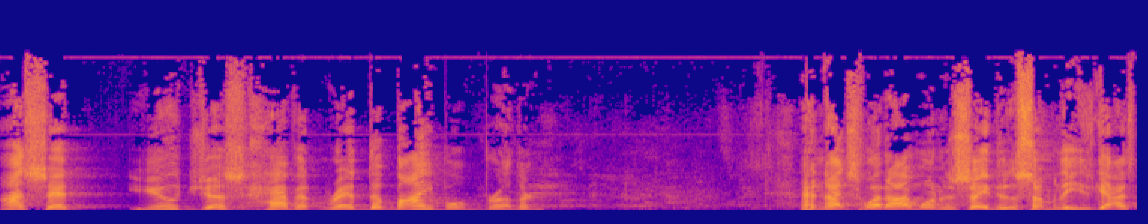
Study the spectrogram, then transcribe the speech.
I said, you just haven't read the Bible, brother. And that's what I want to say to some of these guys.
